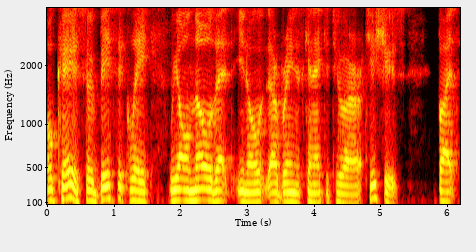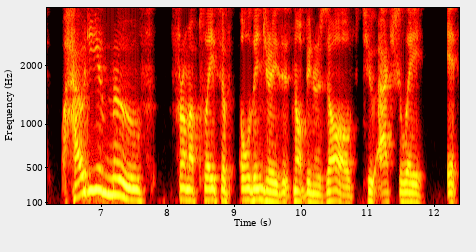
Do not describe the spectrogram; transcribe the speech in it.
Okay, so basically, we all know that you know our brain is connected to our tissues, but how do you move from a place of old injuries that's not been resolved to actually it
